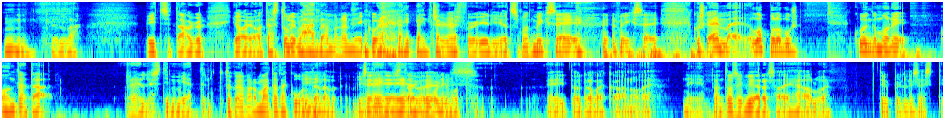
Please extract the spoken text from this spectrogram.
Mm. Kyllä. Vitsi, tää on kyllä, joo joo, tästä tuli vähän tämmönen niin kuin internet for idiots, mutta miksei, miksei. Koska en mä, loppujen lopuksi, kuinka moni on tätä reellisesti miettinyt? Totta kai varmaan tätä kuuntelevista Ei, ihmistä ei, aika ei, moni, ei, mutta Ei todellakaan ole. niin. Tämä on tosi vieras aihealue tyypillisesti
